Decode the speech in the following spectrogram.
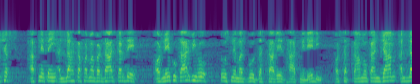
شخص اپنے تئیں اللہ کا فرما بردار کر دے اور نیکوکار بھی ہو تو اس نے مضبوط دستاویز ہاتھ میں لے لی اور سب کاموں کا انجام اللہ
